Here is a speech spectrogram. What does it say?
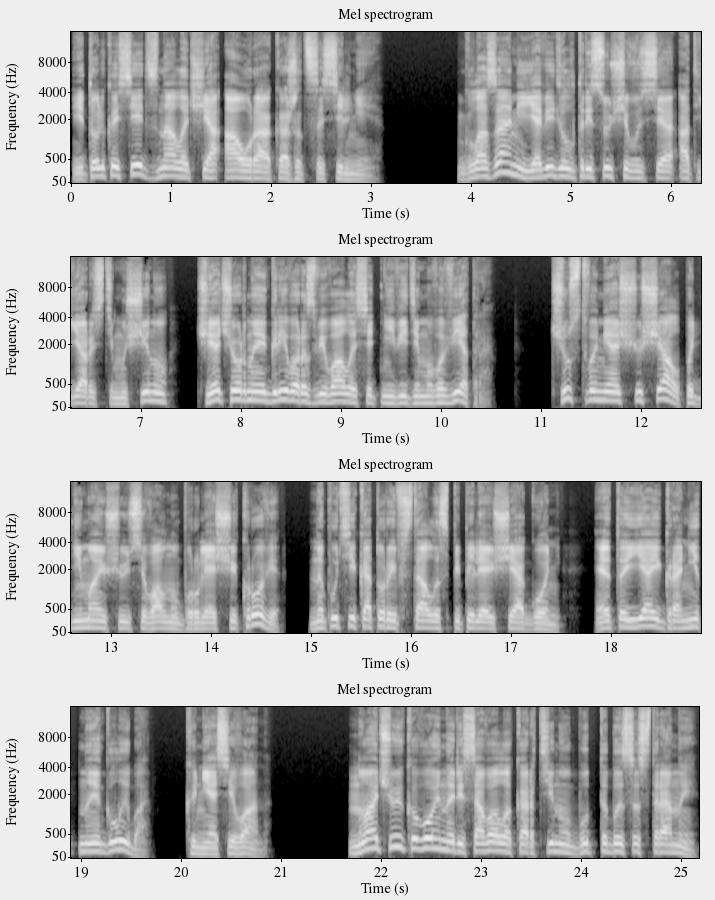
и только сеть знала, чья аура окажется сильнее. Глазами я видел трясущегося от ярости мужчину, чья черная грива развивалась от невидимого ветра. Чувствами ощущал поднимающуюся волну бурлящей крови, на пути которой встал испепеляющий огонь. Это я и гранитная глыба, князь Иван. Ну а чуйка воина рисовала картину будто бы со стороны.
